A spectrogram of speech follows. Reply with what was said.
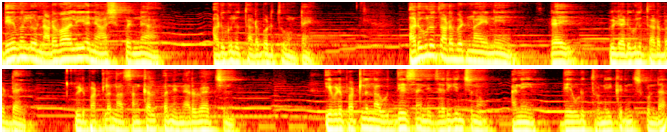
దేవునిలో నడవాలి అని ఆశపడిన అడుగులు తడబడుతూ ఉంటాయి. అడుగులు తడబడినాయని రై వీడి అడుగులు తడబడ్డాయి. వీడి పట్ల నా సంకల్పాన్ని నెరవేర్చను. ఈవిడి పట్ల నా ఉద్దేశాన్ని జరిగించను అని దేవుడు తృణీకరించకుండా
